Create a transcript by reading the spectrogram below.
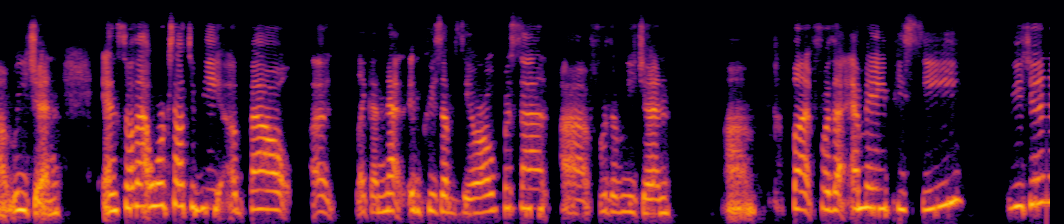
uh, region. And so that works out to be about a, like a net increase of 0% uh, for the region. Um, but for the MAPC region,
